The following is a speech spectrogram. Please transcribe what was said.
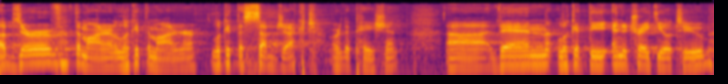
observe the monitor, look at the monitor, look at the subject or the patient, uh, then look at the endotracheal tube.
